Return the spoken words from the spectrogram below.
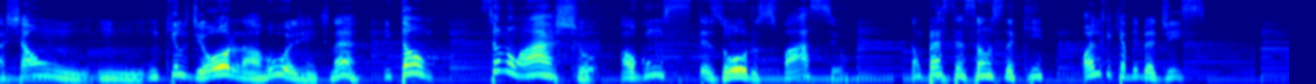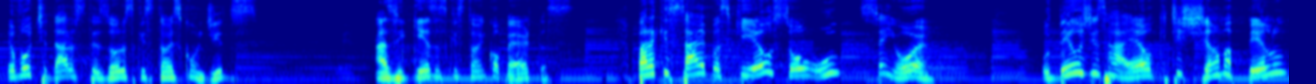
achar um, um, um quilo de ouro na rua, gente, né? Então, se eu não acho alguns tesouros fácil, então presta atenção nisso daqui. Olha o que, que a Bíblia diz. Eu vou te dar os tesouros que estão escondidos, as riquezas que estão encobertas, para que saibas que eu sou o Senhor, o Deus de Israel que te chama pelo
